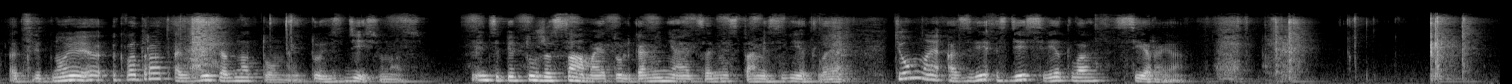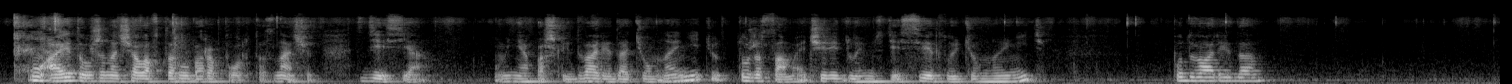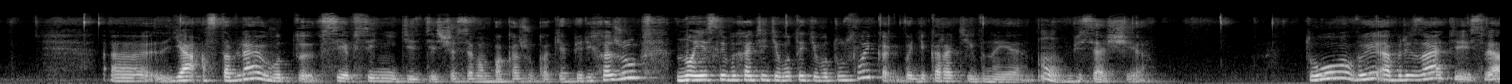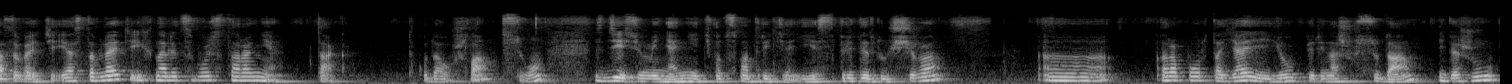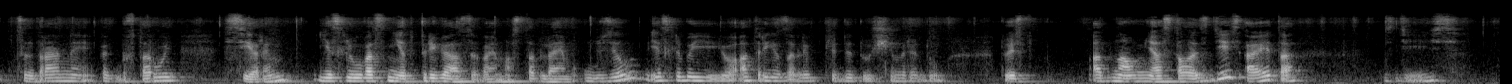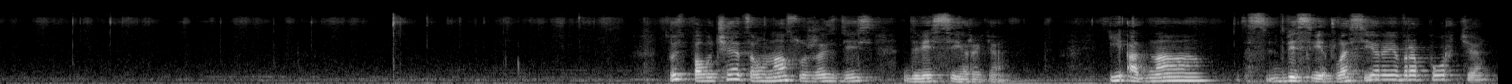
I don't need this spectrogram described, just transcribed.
цветной квадрат, а здесь однотонный. То есть здесь у нас, в принципе, то же самое, только меняется местами светлое, темное, а здесь светло-серое. Ну, а это уже начало второго рапорта. Значит, здесь я у меня пошли два ряда темной нитью. То же самое чередуем здесь светлую темную нить по два ряда. Э, я оставляю вот все, все нити здесь, сейчас я вам покажу, как я перехожу. Но если вы хотите вот эти вот узлы, как бы декоративные, ну, висящие, то вы обрезаете и связываете, и оставляете их на лицевой стороне. Так, куда ушла. Все. Здесь у меня нить, вот смотрите, есть с предыдущего э, раппорта. Я ее переношу сюда и вяжу центральный, как бы второй серым. Если у вас нет, привязываем, оставляем узел, если вы ее отрезали в предыдущем ряду. То есть одна у меня осталась здесь, а это здесь. То есть получается у нас уже здесь две серые. И одна, две светло-серые в рапорте.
